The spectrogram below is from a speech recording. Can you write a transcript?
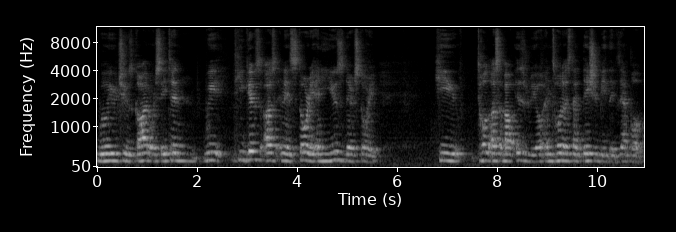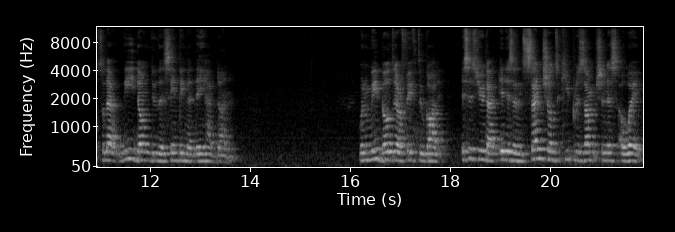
will you choose God or Satan? We he gives us in his story and he used their story. He told us about Israel and told us that they should be the example so that we don't do the same thing that they have done. When we build our faith through God, it says here that it is essential to keep presumptionists away.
